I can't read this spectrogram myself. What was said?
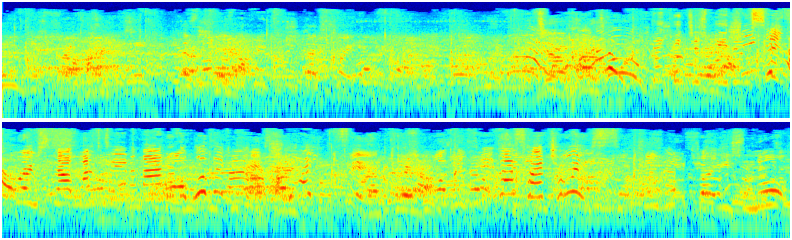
of as long as the kids do go straight on. They could just be She gets grossed out by seeing a man or a woman. She hates it. That's her choice. But it's not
